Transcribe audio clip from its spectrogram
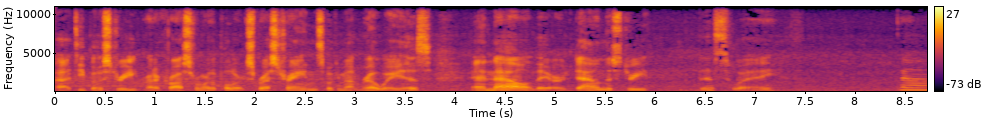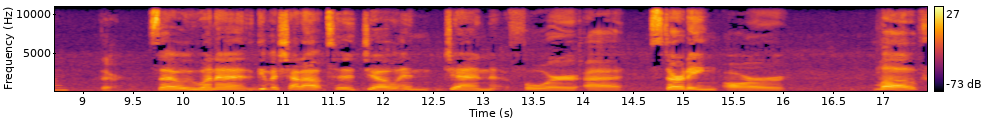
at Depot Street, right across from where the Polar Express train Smoky Mountain Railway is. And now they are down the street this way, down there. So we want to give a shout out to Joe and Jen for uh, starting our love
